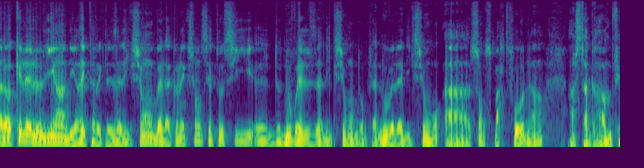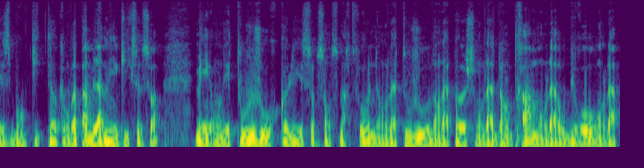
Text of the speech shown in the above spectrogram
Alors, quel est le lien direct avec les addictions? Ben, La connexion, c'est aussi euh, de nouvelles addictions. Donc, la nouvelle addiction à son smartphone, hein, Instagram, Facebook, TikTok, on va pas blâmer qui que ce soit, mais on est toujours collé sur son smartphone, on l'a toujours dans la poche, on l'a dans le tram, on l'a au bureau, on l'a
